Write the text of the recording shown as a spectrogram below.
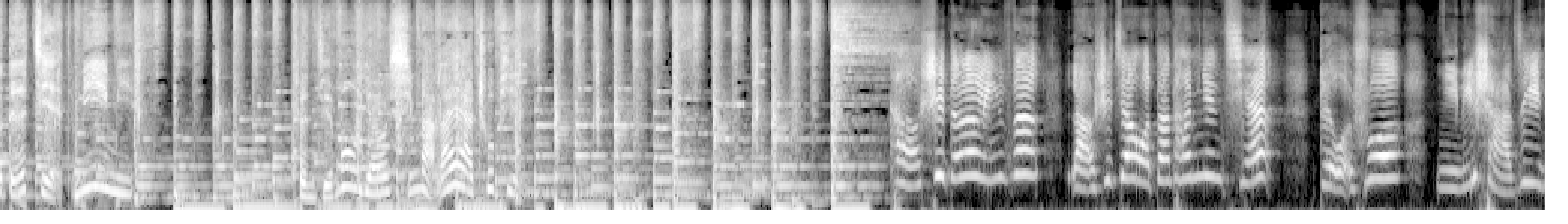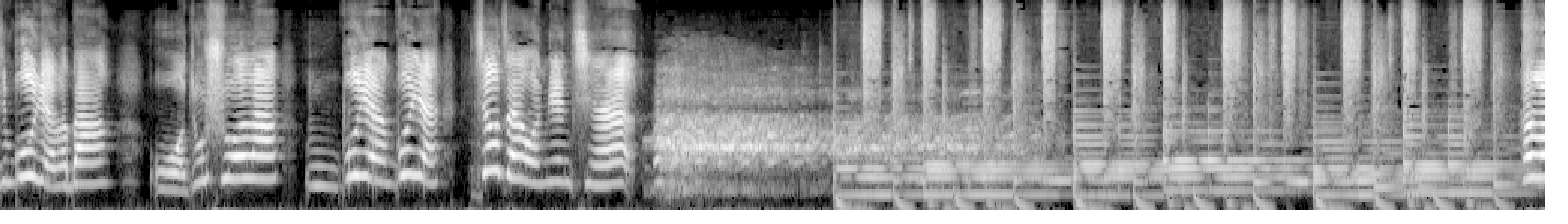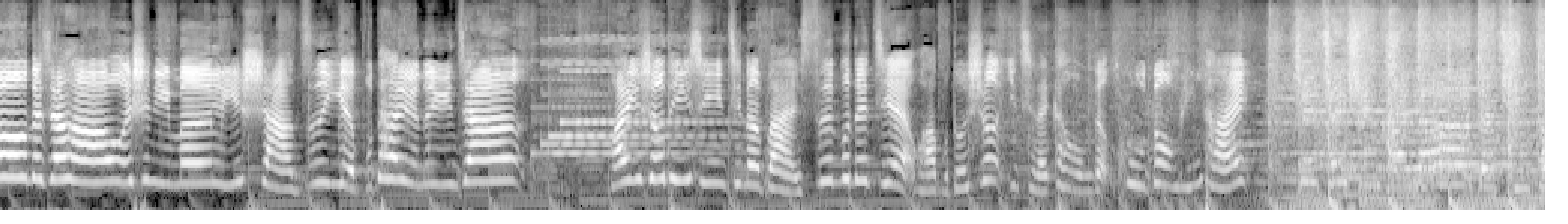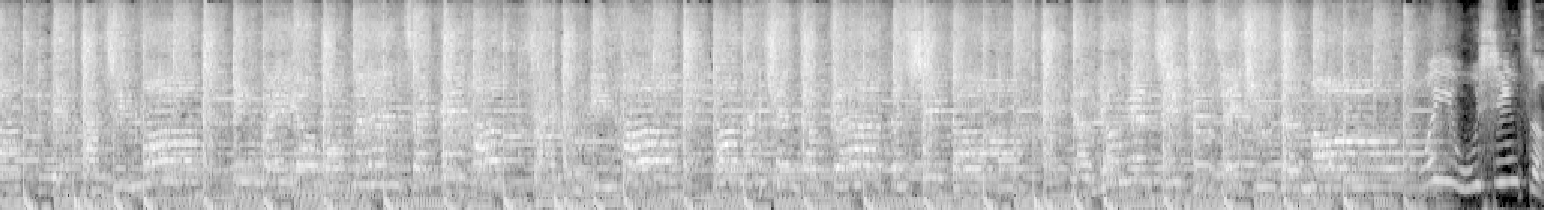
不得解的秘密。本节目由喜马拉雅出品。考试得了零分，老师叫我到他面前，对我说：“你离傻子已经不远了吧？”我就说了：“嗯，不远不远，就在我面前。”大家好，我是你们离傻子也不太远的瑜伽，欢迎收听新一期的百思不得解。话不多说，一起来看我们的互动平台。去追寻快乐的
